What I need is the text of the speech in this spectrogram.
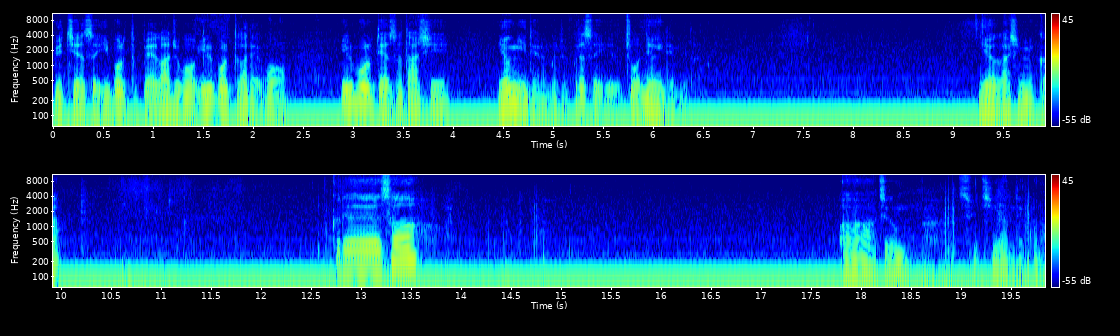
위치에서 2V 빼가지고 1V가 되고 1V에서 다시 0이 되는 거죠. 그래서 이쪽은 0이 됩니다. 이해가 가십니까? 그래서 아 지금 스위칭이 안 됐구나.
